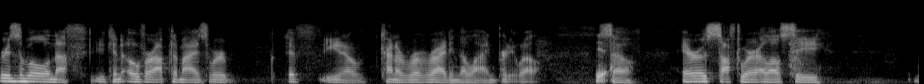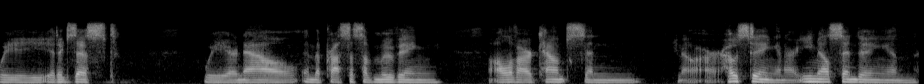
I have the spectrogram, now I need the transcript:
reasonable enough. You can over optimize. We're, if, you know, kind of riding the line pretty well. Yeah. So Arrows Software LLC, we, it exists. We are now in the process of moving all of our accounts and, you know, our hosting and our email sending and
